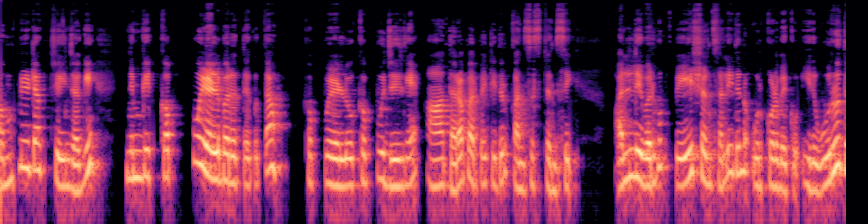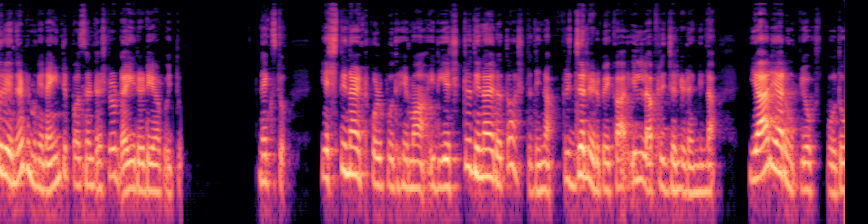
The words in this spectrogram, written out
ಕಂಪ್ಲೀಟಾಗಿ ಚೇಂಜ್ ಆಗಿ ನಿಮಗೆ ಕಪ್ಪು ಎಳ್ಳು ಬರುತ್ತೆ ಗೊತ್ತಾ? ಕಪ್ಪು ಎಳ್ಳು, ಕಪ್ಪು ಜೀರಿಗೆ, ಆ ಥರ ಬರಬೇಕು ಇದ್ರ ಕನ್ಸಿಸ್ಟೆನ್ಸಿ ಅಲ್ಲಿವರೆಗೂ ಪೇಷನ್ಸಲ್ಲಿ ಇದನ್ನು ಉರ್ಕೊಳ್ಬೇಕು ಇದು ಉರಿದ್ರಿ ಅಂದರೆ ನಿಮಗೆ ನೈಂಟಿ ಪರ್ಸೆಂಟಷ್ಟು ಡೈ ರೆಡಿ ಆಗೋಯಿತು. ನೆಕ್ಸ್ಟು ಎಷ್ಟು ದಿನ ಇಟ್ಕೊಳ್ಬೋದು ಹೇಮ? ಇದು ಎಷ್ಟು ದಿನ ಇರುತ್ತೋ ಅಷ್ಟು ದಿನ. ಫ್ರಿಜ್ಜಲ್ಲಿ ಇಡಬೇಕಾ? ಇಲ್ಲ, ಫ್ರಿಜ್ಜಲ್ಲಿ ಇಡೋಂಗಿಲ್ಲ. ಯಾರ್ಯಾರು ಉಪಯೋಗಿಸ್ಬೋದು?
